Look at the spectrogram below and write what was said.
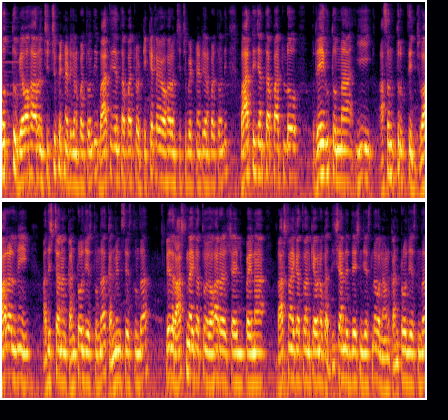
పొత్తు వ్యవహారం చిచ్చు పెట్టినట్టు కనపడుతుంది. భారతీయ జనతా పార్టీలో టికెట్ల వ్యవహారం చిచ్చు పెట్టినట్టు కనపడుతుంది. భారతీయ జనతా పార్టీలో రేగుతున్న ఈ అసంతృప్తి జ్వాలల్ని అధిష్టానం కంట్రోల్ చేస్తుందా? కన్విన్స్ చేస్తుందా? లేదా రాష్ట్ర నాయకత్వం వ్యవహార శైలి పైన రాష్ట్ర నాయకత్వానికి ఏమైనా ఒక దిశానిర్దేశం చేస్తుందా? వాళ్ళు ఏమైనా కంట్రోల్ చేస్తుందా?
